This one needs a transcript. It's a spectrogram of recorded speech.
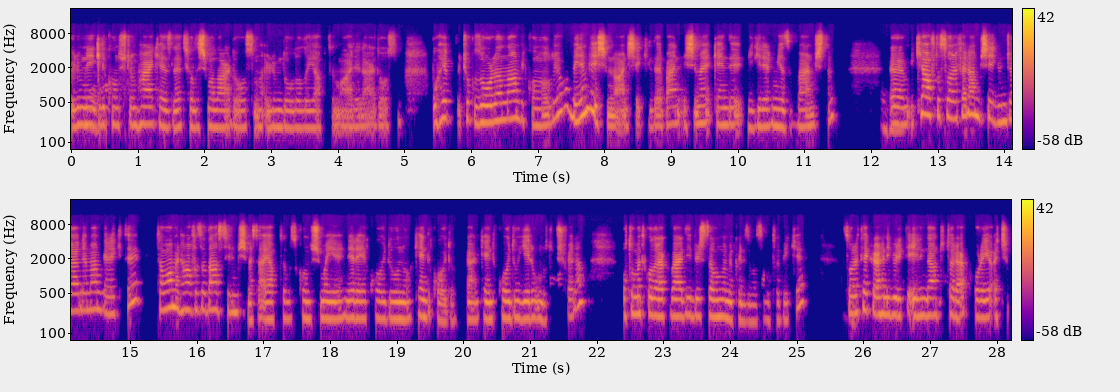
ölümle ilgili konuştuğum herkesle çalışmalarda olsun, ölüm doğulalığı yaptığım ailelerde olsun. Bu hep çok zorlanan bir konu oluyor. Benim de eşimle aynı şekilde. Ben eşime kendi bilgilerimi yazıp vermiştim. Ee, iki hafta sonra falan bir şey güncellemem gerekti. Tamamen hafızadan silmiş mesela yaptığımız konuşmayı, nereye koyduğunu, kendi koydu. Yani kendi koyduğu yeri unutmuş falan. Otomatik olarak verdiği bir savunma mekanizması bu tabii ki. Sonra tekrar hani birlikte elinden tutarak orayı açıp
